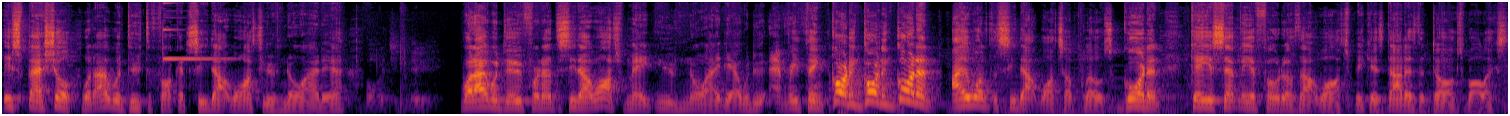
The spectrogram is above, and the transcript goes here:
is special. What I would do to fucking see that watch, you have no idea. What would you do? What I would do for that to see that watch, mate, you've no idea. I would do everything. Gordon, Gordon, Gordon! I want to see that watch up close. Gordon, can you send me a photo of that watch? Because that is the dog's bollocks.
